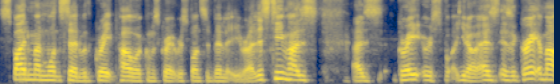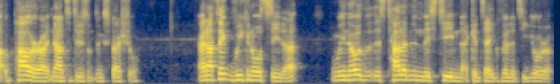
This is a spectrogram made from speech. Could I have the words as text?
Spider-Man once said, "With great power comes great responsibility." Right? This team has has great, resp- you know, as as a great amount of power right now to do something special, and I think we can all see that. We know that there's talent in this team that can take Villa to Europe.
